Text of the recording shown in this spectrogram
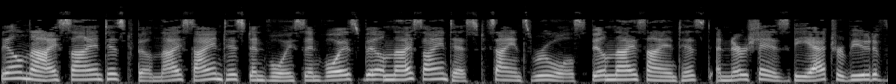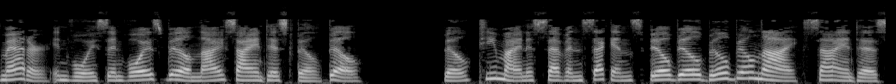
Bill Nye Scientist Bill Nye Scientist and Voice in Voice Bill Nye Scientist Science Rules Bill Nye Scientist Inertia is the attribute of matter in Voice in Voice Bill Nye Scientist Bill Bill Bill T minus 7 seconds Bill Bill Bill Bill Nye Scientist.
